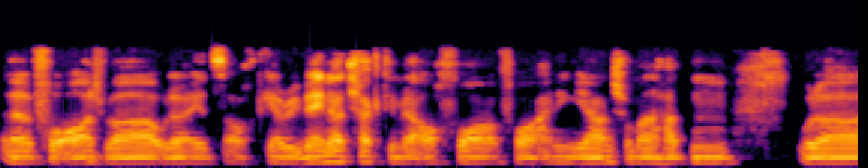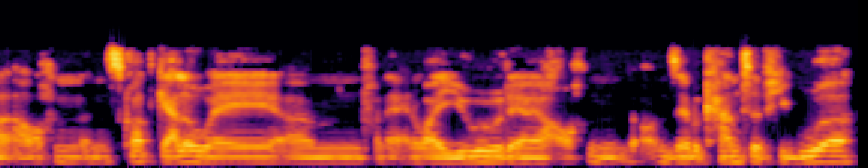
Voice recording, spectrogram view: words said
äh, vor Ort war, oder jetzt auch Gary Vaynerchuk, den wir auch vor, vor einigen Jahren schon mal hatten, oder auch ein, ein Scott Galloway ähm, von der NYU, der ja auch ein, eine sehr bekannte Figur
